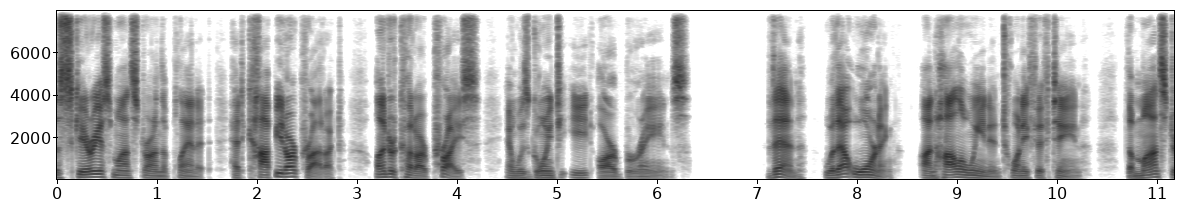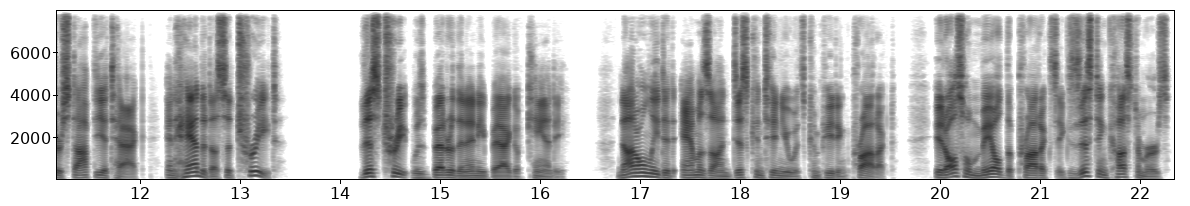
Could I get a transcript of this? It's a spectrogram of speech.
the scariest monster on the planet, had copied our product, undercut our price, and was going to eat our brains. Then, without warning, on Halloween in 2015, the monster stopped the attack and handed us a treat. This treat was better than any bag of candy. Not only did Amazon discontinue its competing product, it also mailed the product's existing customers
